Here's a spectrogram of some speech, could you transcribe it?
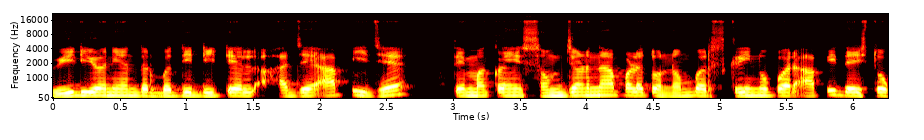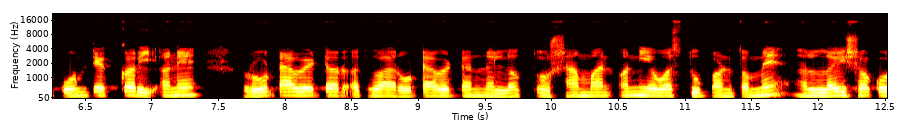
વિડીયોની અંદર બધી ડિટેલ આજે આપી છે. તેમાં કંઈ સમજણ ના પડે તો નંબર સ્ક્રીન ઉપર આપી દઈશ તો કોન્ટેક કરી અને રોટાવેટર અથવા રોટાવેટરને લગતો સામાન અન્ય વસ્તુ પણ તમે લઈ શકો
